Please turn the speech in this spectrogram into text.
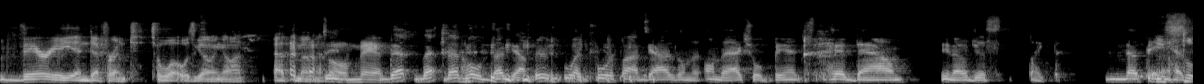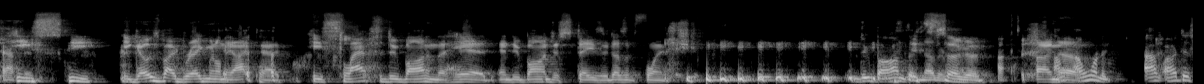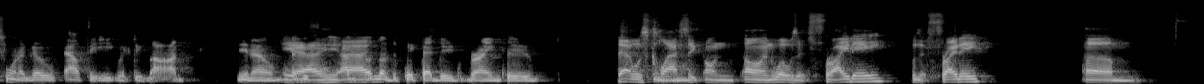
very indifferent to what was going on at the moment. Dude, oh man, That that that whole dugout. There's what four or five guys on the on the actual bench, head down. You know, just like nothing he, has happened. he, he, he goes by Bregman on the iPad. He slaps Dubon in the head, and Dubon just stays there, doesn't flinch. Dubon's It's another. so one. good. I I, know. I want to. I, I just want to go out to eat with Dubon. You know. I Yeah, just- I- I'd love to pick that dude's brain too. that was classic on on what was it Friday? Was it Friday? Um,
